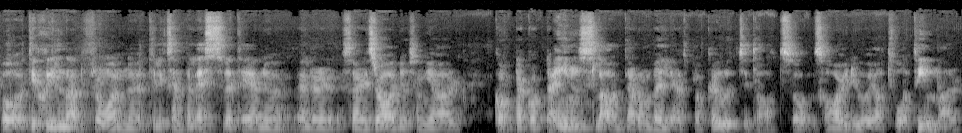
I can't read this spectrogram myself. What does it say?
Och till skillnad från eh, till exempel SVT nu eller Sveriges Radio som gör korta korta inslag där de väljer att plocka ut citat så, så har ju du och jag två timmar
